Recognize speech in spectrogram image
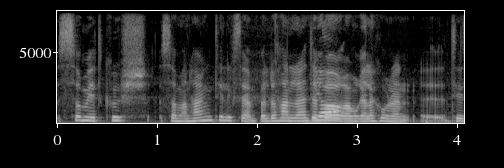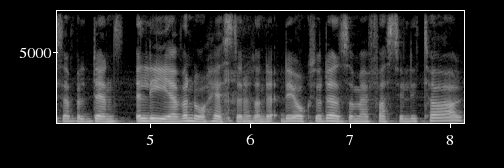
som i ett kurssammanhang till exempel, då handlar det inte Ja. bara om relationen eh, till exempel den eleven då, hästen, utan det, det är också den som är facilitör.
